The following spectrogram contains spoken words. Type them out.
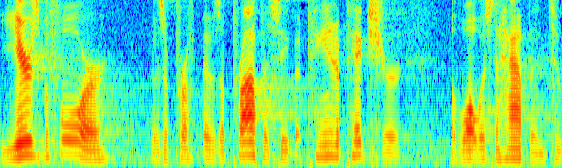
years before it was, a, it was a prophecy, but painted a picture of what was to happen to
